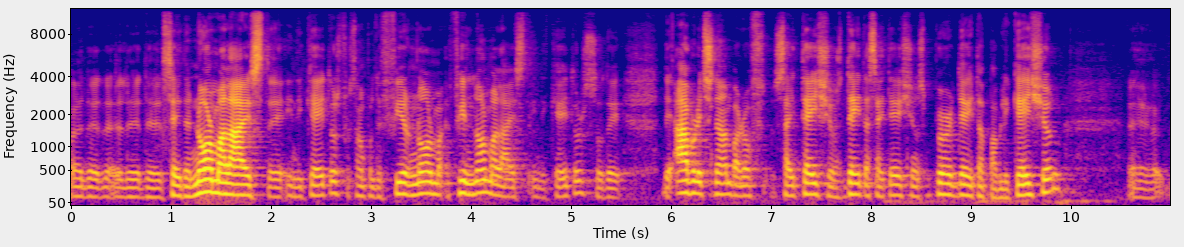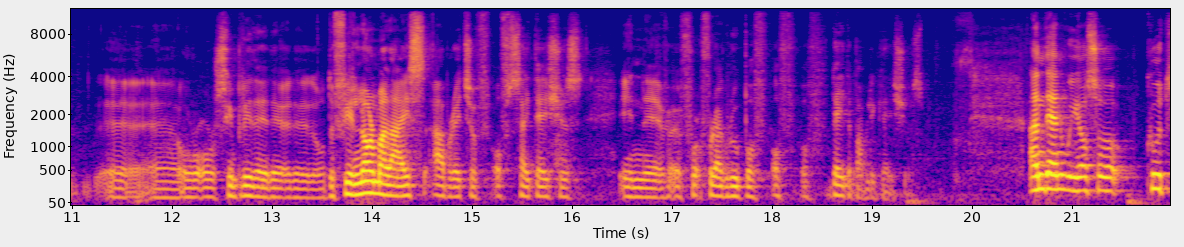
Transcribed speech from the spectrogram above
uh, the, the, the, say, the normalized uh, indicators, for example, the field, norma field, normalized indicators, so the, the average number of citations, data citations per data publication, uh, uh, or, or, simply the, the, the, field normalized average of, of citations in, uh, for, for, a group of, of, of data publications. And then we also could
